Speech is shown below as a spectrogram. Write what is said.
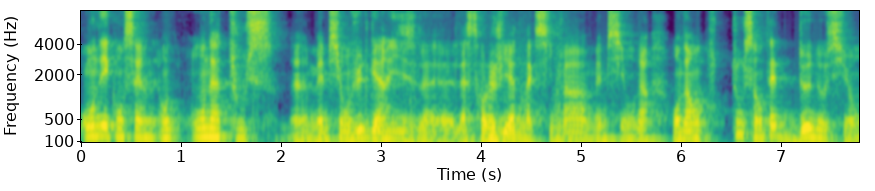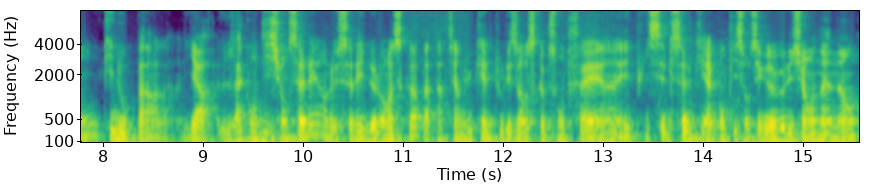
on est concerné, on, a tous, hein, même si on vulgarise l'astrologie ad maxima, même si on a, on a tous en tête deux notions qui nous parlent. Il y a la condition solaire, le soleil de l'horoscope, à partir duquel tous les horoscopes sont faits, hein, et puis c'est le seul qui accomplit son cycle d'évolution en un an,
